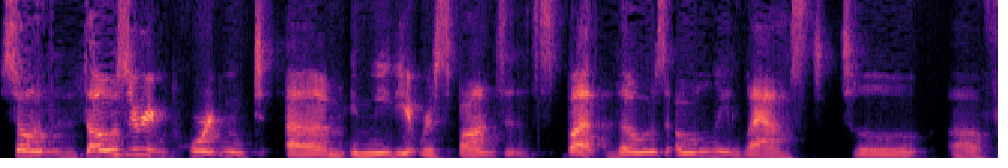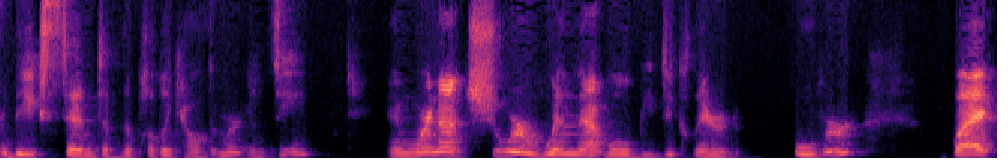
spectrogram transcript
So those are important um, immediate responses, but those only last till uh, for the extent of the public health emergency. And we're not sure when that will be declared over, but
